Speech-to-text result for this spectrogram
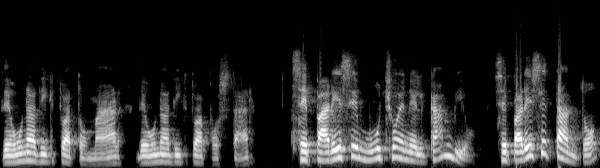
de un adicto a tomar, de un adicto a apostar, se parece mucho en el cambio. Se parece tanto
